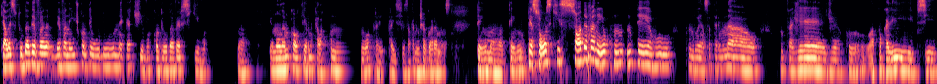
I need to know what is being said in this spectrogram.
que ela estuda devaneio de conteúdo negativo, conteúdo aversivo. Né? Eu não lembro qual o termo que ela cunhou para isso exatamente agora, mas tem uma tem pessoas que só devaneiam com enterro, com doença terminal, com tragédia, com apocalipse,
